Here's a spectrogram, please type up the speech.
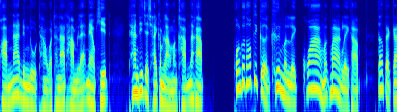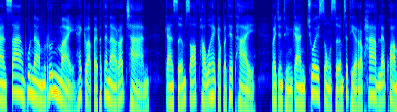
ความน่าดึงดูดทางวัฒนธรรมและแนวคิด แทนที่จะใช้กำลังบังคับนะครับ ผลกระทบที่เกิดขึ้นมันเลยกว้างมากๆเลยครับ ตั้งแต่การสร้างผู้นำรุ่นใหม่ให้กลับไปพัฒนารัฐฉาน การเสริมซอฟต์พาวเวอร์ให้กับประเทศไทย ไปจนถึงการช่วยส่งเสริมเสถียรภาพและความ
